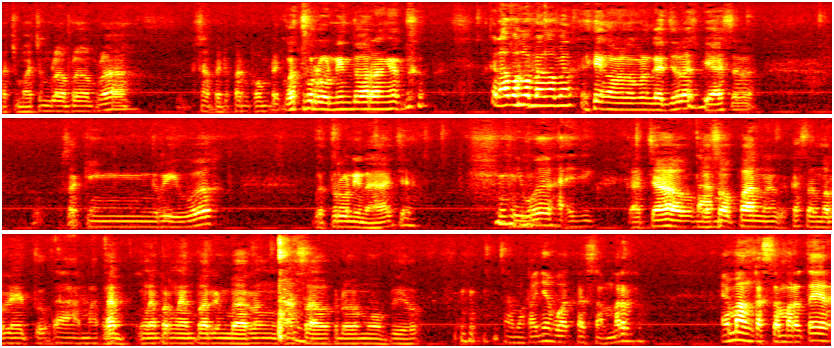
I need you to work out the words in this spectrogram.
macem-macem bla bla bla. Sampai depan komplek gue turunin tuh orangnya tuh. Kenapa ngomel-ngomel? Iya ngomel-ngomel gak jelas biasa. Saking riweh gue turunin aja. Riweh. Kacau Tam- gak sopan customernya itu Nah, mata. Lem- ngelempar-ngelemparin barang asal ke dalam mobil Nah, makanya buat customer emang customer teh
